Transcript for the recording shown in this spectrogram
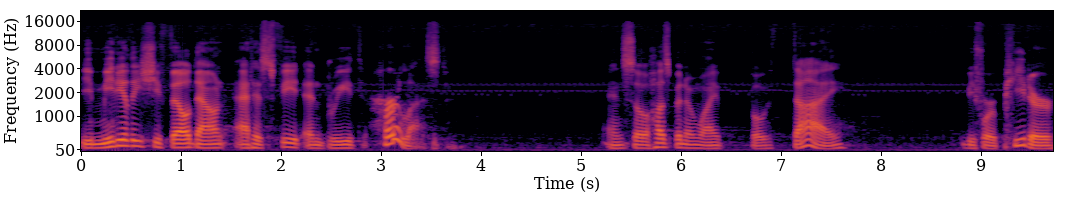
Immediately she fell down at his feet and breathed her last. And so, husband and wife both die before Peter.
